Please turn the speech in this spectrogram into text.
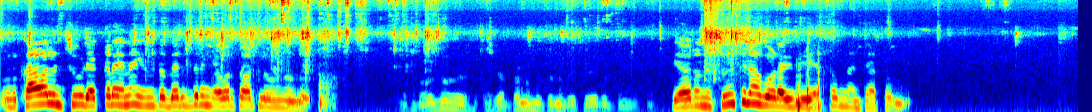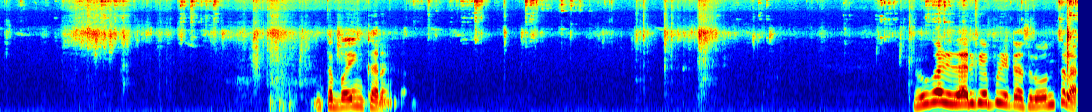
నువ్వు కావాలని చూడు ఎక్కడైనా ఇంత దరిద్రంగా ఎవరి తోటలో పేరుద్దాం ఎవరన్నా చూసినా కూడా ఇది ఎట్టుందంటే అట్టుంది. ఇంత భయంకరంగా. నువ్వు కూడా ఇది ఎప్పుడు ఇటు అసలు ఉంచలా.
